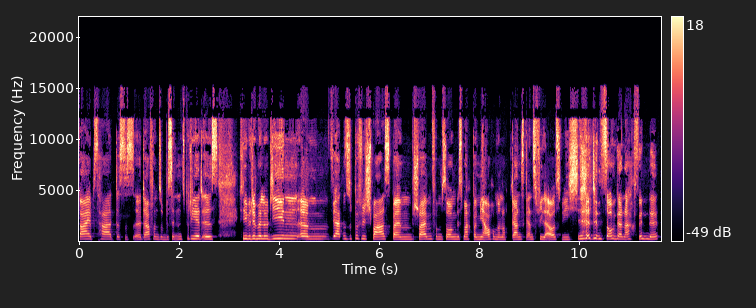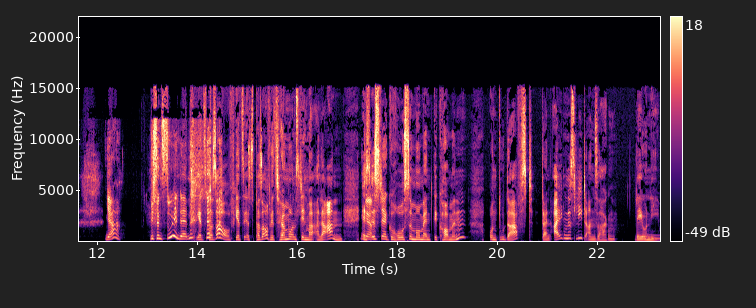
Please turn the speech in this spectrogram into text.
Vibes hat, dass es äh, davon so ein bisschen inspiriert ist. Ich liebe die Melodien. Ähm, wir hatten super viel Spaß beim Schreiben vom Song. Das macht bei mir auch immer noch ganz, ganz viel aus, wie ich den Song danach finde. Ja, Wie findest du ihn denn? Jetzt pass auf, jetzt, jetzt pass auf, jetzt hören wir uns den mal alle an. Es ja. ist der große Moment gekommen und du darfst dein eigenes Lied ansagen, Leonie.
